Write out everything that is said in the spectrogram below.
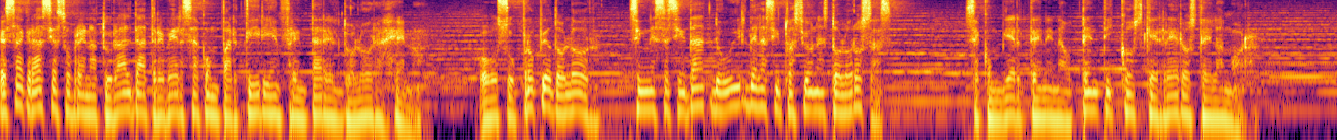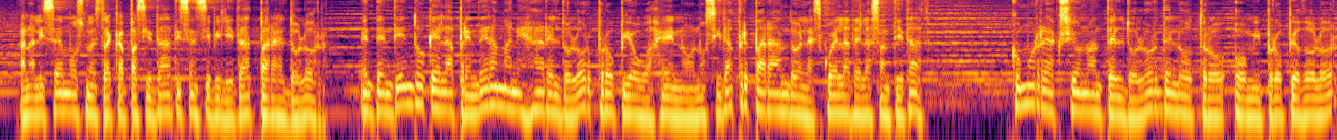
esa gracia sobrenatural de atreverse a compartir y enfrentar el dolor ajeno, o su propio dolor, sin necesidad de huir de las situaciones dolorosas. Se convierten en auténticos guerreros del amor. Analicemos nuestra capacidad y sensibilidad para el dolor entendiendo que el aprender a manejar el dolor propio o ajeno nos irá preparando en la escuela de la santidad. ¿Cómo reacciono ante el dolor del otro o mi propio dolor?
